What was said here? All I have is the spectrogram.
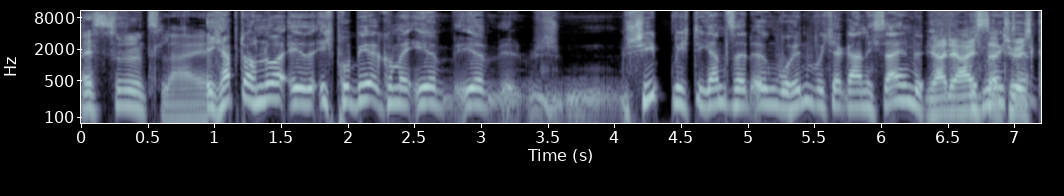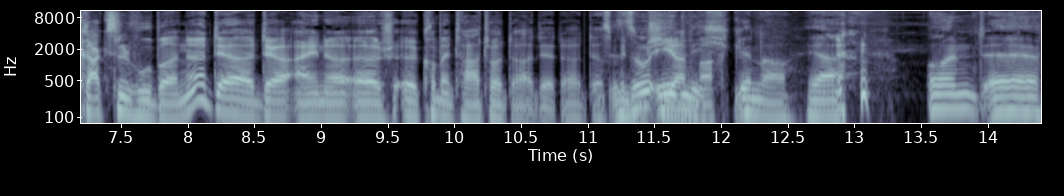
Es tut uns leid. Ich habe doch nur, ich probiere, guck mal, ihr, ihr schiebt mich die ganze Zeit irgendwo hin, wo ich ja gar nicht sein will. Ja, der heißt ich möchte- natürlich Kraxelhuber, ne? Der, der eine äh, äh, Kommentator da, der, der das mit so dem Skiern ähnlich, macht. Ne? genau, ja. und, äh,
